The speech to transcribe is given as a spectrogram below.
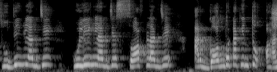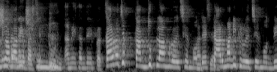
সুদিং লাগছে কুলিং লাগছে সফট লাগছে। আর গন্ধটা কিন্তু অস্বাভাবিক সুন্দর। আমি এখান থেকে কারণ হচ্ছে কাকদু প্লাম রয়েছে এর মধ্যে আচ্ছা। টারমারিক রয়েছে এর মধ্যে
